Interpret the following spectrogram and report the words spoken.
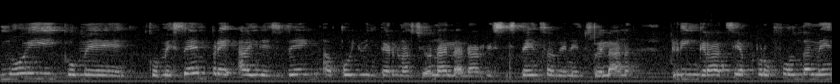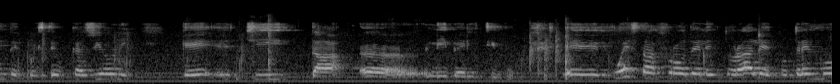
Noi come, come sempre Aires Ven, appoggio internazionale alla resistenza venezuelana, ringrazia profondamente queste occasioni che ci da eh, Liberi TV. E questa frode elettorale potremmo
